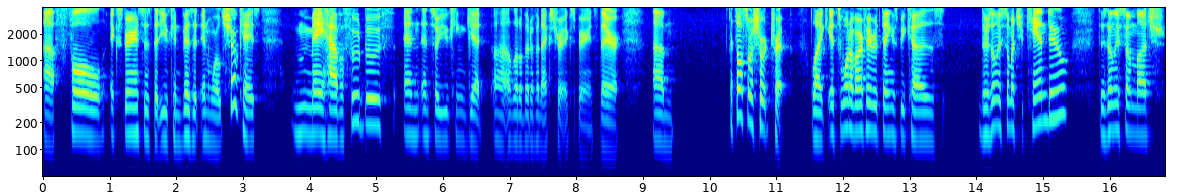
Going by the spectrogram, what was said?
uh, full experiences that you can visit in World Showcase may have a food booth, and and so you can get uh, a little bit of an extra experience there. Um, it's also a short trip. Like it's one of our favorite things because there's only so much you can do. There's only so much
